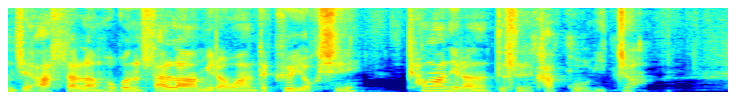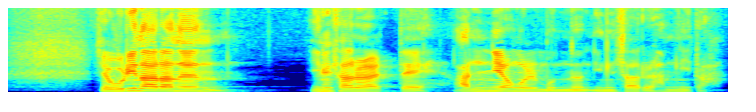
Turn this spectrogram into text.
이제 아살람 혹은 살람이라고 하는데 그 역시 평안이라는 뜻을 갖고 있죠. 이제 우리나라는 인사를 할 때 안녕을 묻는 인사를 합니다.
